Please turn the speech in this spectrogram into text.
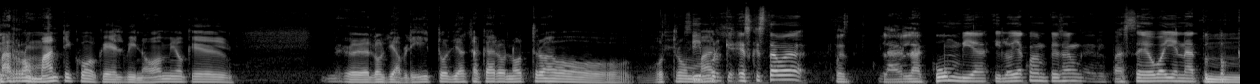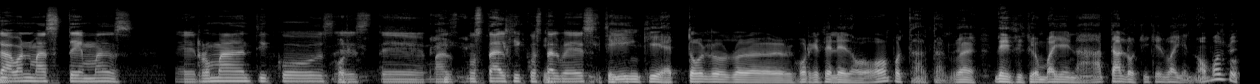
más romántico que el binomio, que eh, los diablitos ya sacaron otro, otro Sí, más. porque es que estaba, la, la cumbia, y luego ya cuando empiezan el paseo vallenato, Mm. tocaban más temas eh, románticos, este, más nostálgicos tal vez. Sí, inquietos, los eh, Jorge Celedón, pues ta- ta- eh, Decisión Vallenata, los Chiches Vallenatos, pues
